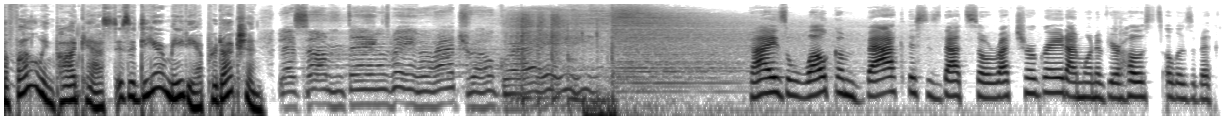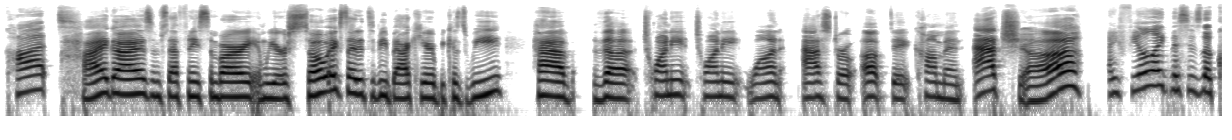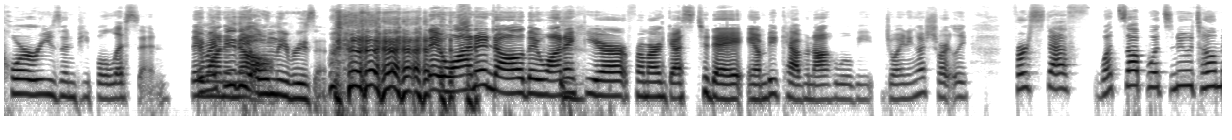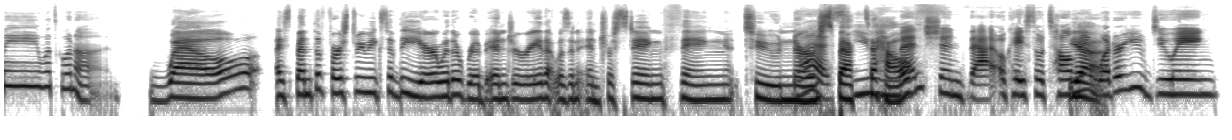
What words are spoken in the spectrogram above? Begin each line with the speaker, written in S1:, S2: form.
S1: The following podcast is a Dear Media production.
S2: Let some things be retrograde.
S3: Guys, welcome back. This is That's So Retrograde. I'm one of your hosts, Elizabeth Kott.
S4: Hi, guys. I'm Stephanie Simbari, and we are so excited to be back here because we have the 2021 Astro update coming at ya.
S3: I feel like this is the core reason people listen. They
S4: it might
S3: want to
S4: be
S3: know.
S4: the only reason.
S3: they want to know. They want to hear from our guest today, Ambi Kavanagh, who will be joining us shortly. First, Steph, what's up? What's new? Tell me what's going on.
S4: Well, I spent the first three weeks of the year with a rib injury. That was an interesting thing to nurse
S3: Yes,
S4: back to health.
S3: You mentioned that. Okay, so tell
S4: Yeah.
S3: me, what are you doing?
